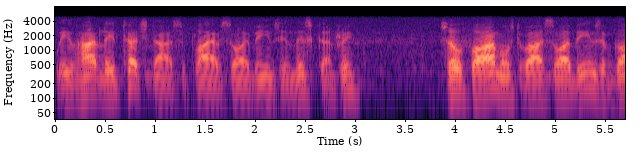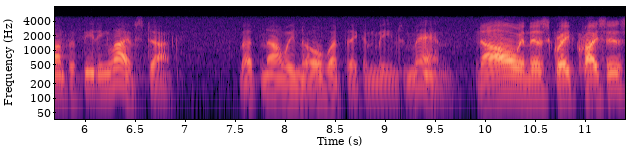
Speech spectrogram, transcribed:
we've hardly touched our supply of soybeans in this country. So far, most of our soybeans have gone for feeding livestock. But now we know what they can mean to man. Now, in this great crisis,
